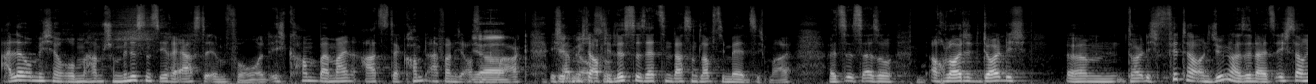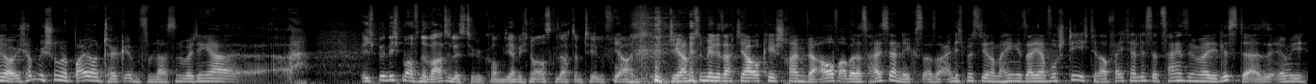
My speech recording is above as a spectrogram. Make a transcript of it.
alle um mich herum haben schon mindestens ihre erste Impfung und ich komme bei meinem Arzt, der kommt einfach nicht aus ja, dem Quark. Ich habe mich da auf so. die Liste setzen lassen, glaubst du, die melden sich mal. Es ist also auch Leute, die deutlich ähm, deutlich fitter und jünger sind als ich, sagen, ja, ich habe mich schon mit BioNTech impfen lassen, weil ich denke, ja, äh, ich bin nicht mal auf eine Warteliste gekommen, die haben mich nur ausgelacht am Telefon. Ja, die haben zu mir gesagt, ja, okay, schreiben wir auf, aber das heißt ja nichts. Also eigentlich müsst ihr nochmal hingehen und sagen, ja, wo stehe ich denn? Auf welcher Liste? Zeigen Sie mir mal die Liste. Also irgendwie,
